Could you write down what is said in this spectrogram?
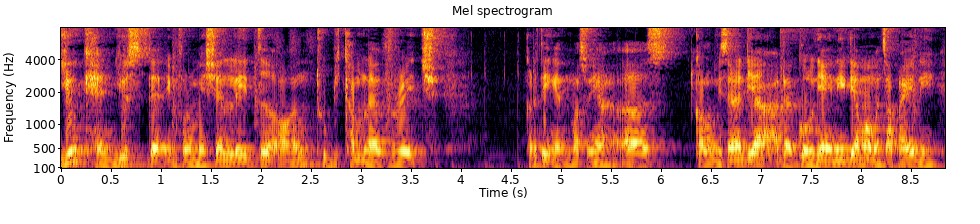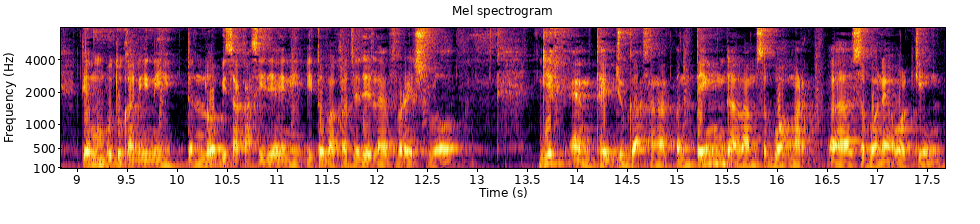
you can use that information later on to become leverage. Ngerti kan maksudnya? Uh, kalau misalnya dia ada goalnya ini dia mau mencapai ini dia membutuhkan ini dan lo bisa kasih dia ini itu bakal jadi leverage lo give and take juga sangat penting dalam sebuah mark, uh, sebuah networking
